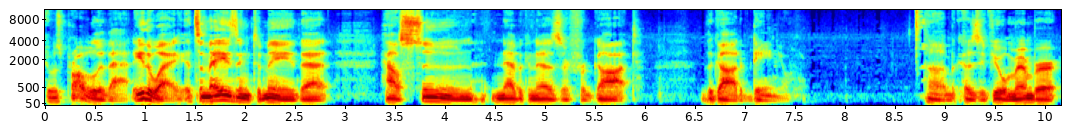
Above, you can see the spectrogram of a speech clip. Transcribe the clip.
it was probably that. Either way, it's amazing to me that how soon Nebuchadnezzar forgot the God of Daniel. Uh, because if you'll remember,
